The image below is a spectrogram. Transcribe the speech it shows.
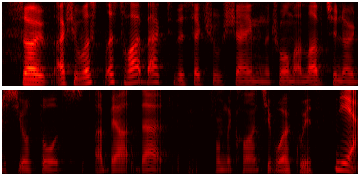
so actually, let's let's tie it back to the sexual shame and the trauma. I'd love to know just your thoughts about that from the clients you work with. Yeah.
